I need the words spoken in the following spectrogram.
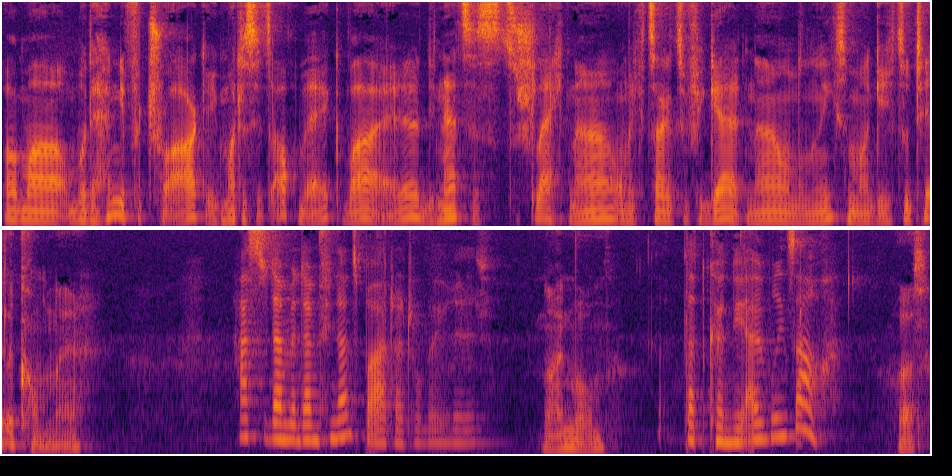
Aber mit der Handyvertrag, ich mache das jetzt auch weg, weil die Netz ist zu schlecht, ne? Und ich zahle zu viel Geld, ne? Und das nächste Mal gehe ich zu Telekom, ne? Hast du da mit deinem Finanzberater drüber geredet? Nein, warum? Das können die übrigens auch. Was?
